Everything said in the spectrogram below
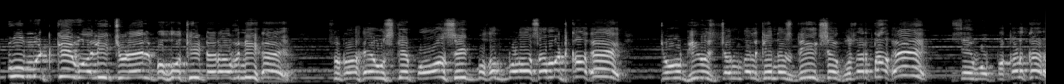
वो मटके वाली चुड़ैल बहुत ही डरावनी है। सुना है उसके पास एक बहुत बड़ा सा मटका है जो भी उस जंगल के नज़दीक से गुजरता है उसे वो पकड़कर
